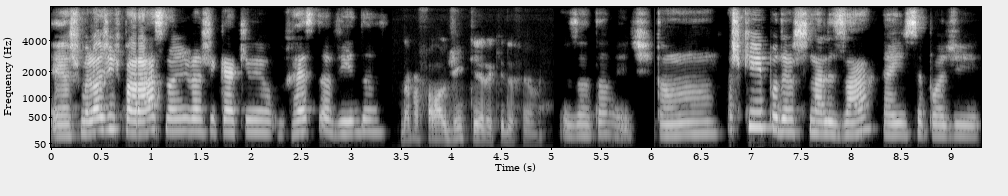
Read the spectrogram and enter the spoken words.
É, acho melhor a gente parar, senão a gente vai ficar aqui o resto da vida. Dá pra falar o dia inteiro aqui do filme. Exatamente. Então, acho que podemos finalizar. Aí você pode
